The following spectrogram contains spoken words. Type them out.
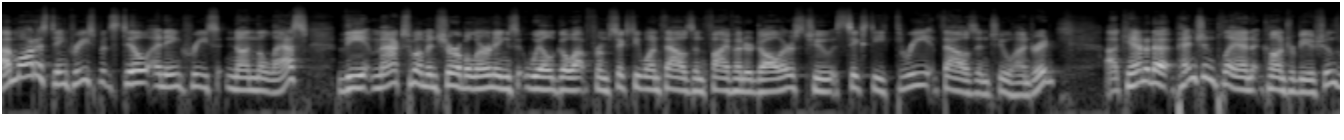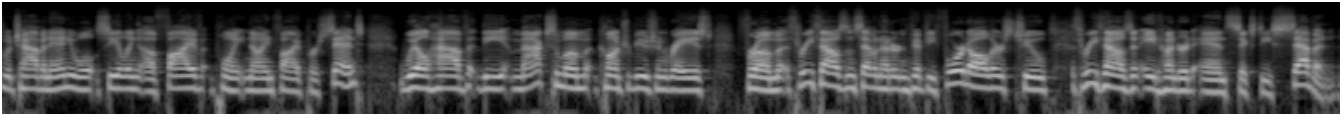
A modest increase, but still an increase nonetheless. The maximum insurable earnings will go up from $61,500 to $63,200. Uh, Canada pension plan contributions, which have an annual ceiling of 5.95%, will have the maximum contribution raised from $3,754 to $3,867.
